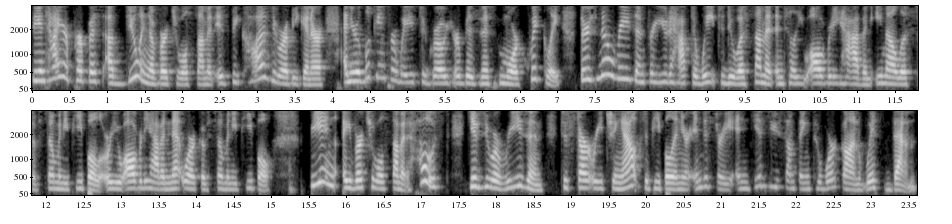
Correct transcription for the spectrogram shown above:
the entire purpose of doing a virtual summit is because you're a beginner and you're looking for ways to grow your business more quickly. There's no reason for you to have to wait to do a summit until you already have an email list of so many people or you already have a network of so many people being a virtual summit host gives you a reason to start reaching out to people in your industry and gives you something to work on with them.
